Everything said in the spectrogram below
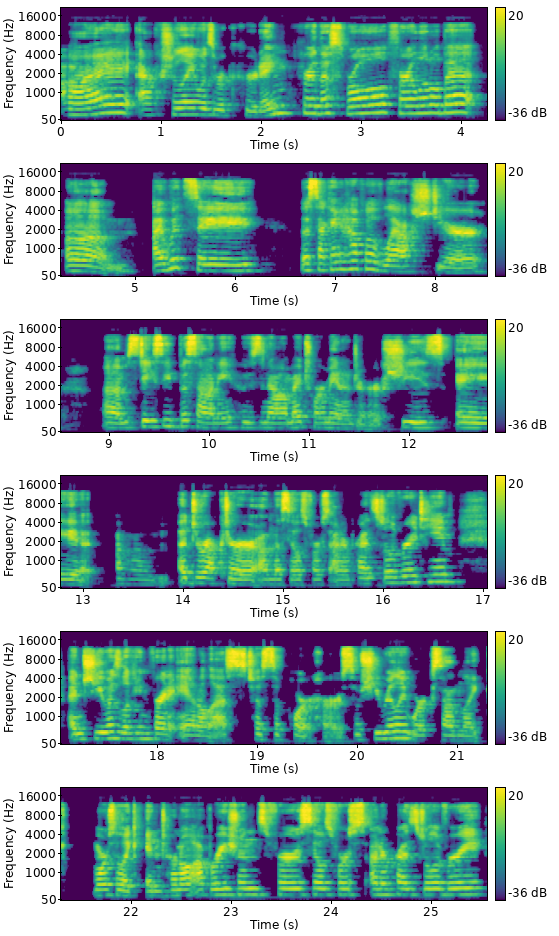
I actually was recruiting for this role for a little bit. Um, I would say the second half of last year um, Stacy Bassani, who's now my tour manager, she's a um, a director on the Salesforce Enterprise Delivery team, and she was looking for an analyst to support her. So she really works on like more so like internal operations for Salesforce Enterprise Delivery.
